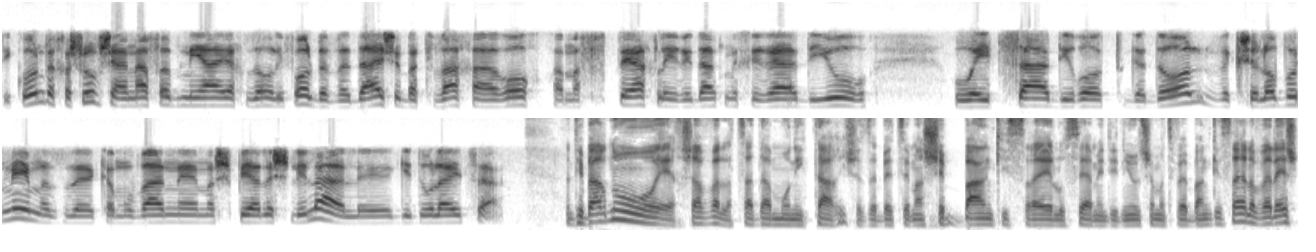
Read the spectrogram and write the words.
סיכון, וחשוב שענף הבנייה יחזור לפעול. בוודאי שבטווח הארוך המפתח לירידת מחירי הדיור הוא היצע דירות גדול, וכשלא בונים אז זה כמובן משפיע לשלילה על גידול ההיצע. דיברנו אה, עכשיו על הצד המוניטרי, שזה בעצם מה שבנק ישראל עושה, המדיניות שמתווה בנק ישראל, אבל יש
